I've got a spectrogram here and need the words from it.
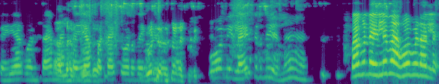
ಕೈಯಾಗ ಒಂದ್ ಟೈಮ್ ಕೈಯಾಗ ಪಟಾಕಿ ಹೊಡೆದ ಓ ನೀ ಲೈಟ್ ಹಿಡ್ದಿಯೇನ ಬಾ ಗುಂಡ ಇಲ್ಲೇ ಬಾ ಹೋಗ್ಬೇಡ ಅಲ್ಲೇ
